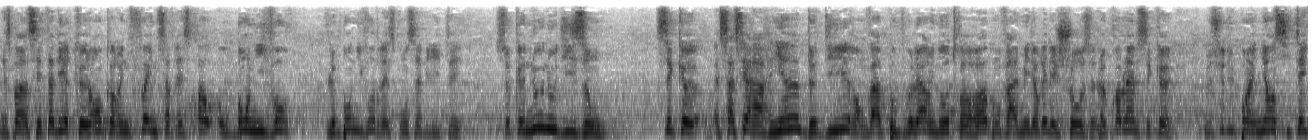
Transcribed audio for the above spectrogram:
N'est-ce pas? C'est-à-dire que, encore une fois, ils ne s'adressent pas au bon niveau, le bon niveau de responsabilité. Ce que nous nous disons, c'est que ça sert à rien de dire on va vouloir une autre Europe, on va améliorer les choses. Le problème, c'est que M. Dupont-Aignan citait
